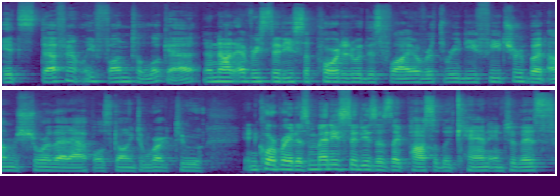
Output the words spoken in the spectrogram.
it's definitely fun to look at. And not every city is supported with this flyover 3D feature, but I'm sure that Apple is going to work to incorporate as many cities as they possibly can into this,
